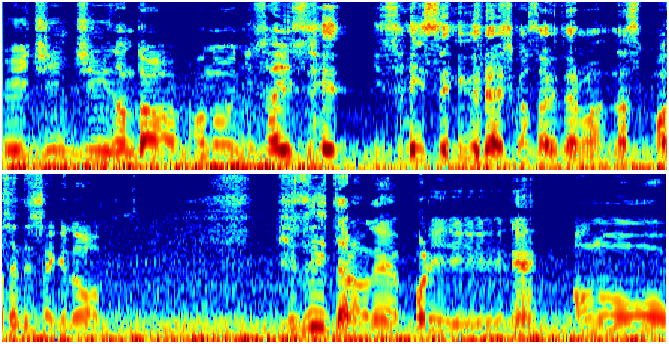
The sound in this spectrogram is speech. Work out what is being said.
1日、なんだ、あの、2再生、2再生ぐらいしかされてまませんでしたけど、気づいたらね、やっぱりね、あの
